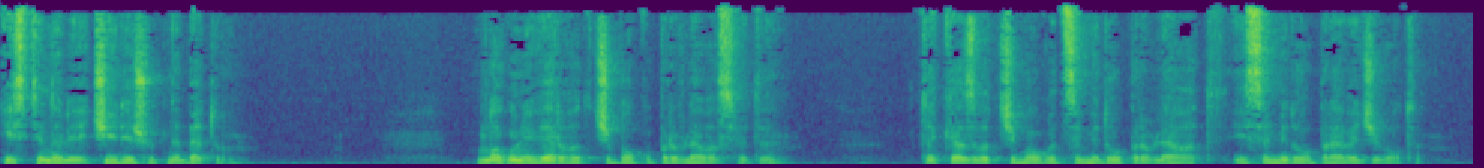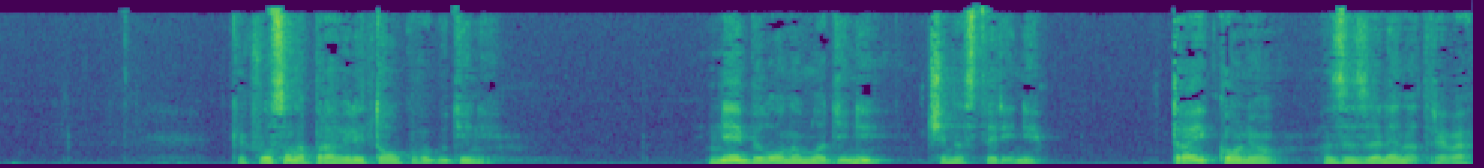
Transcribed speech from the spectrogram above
истина ли е, че идеш от небето? Много не вярват, че Бог управлява света. Те казват, че могат сами да управляват и сами да оправят живота. Какво са направили толкова години? Не е било на младини, че на старини. Трай коню за зелена трева.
